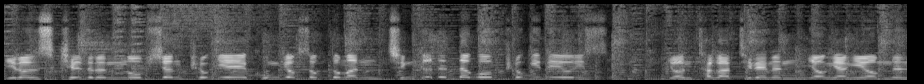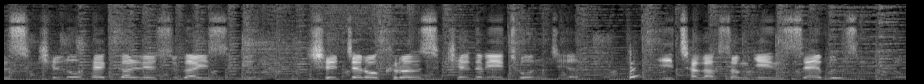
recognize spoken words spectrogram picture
이런 스킬들은 옵션 표기에 공격 속도만 증가된다고 표기되어 있어 연타가 딜에는 영향이 없는 스킬로 헷갈릴 수가 있으며 실제로 그런 스킬들이 존재한다. 2차 각성기인 세븐 스피도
